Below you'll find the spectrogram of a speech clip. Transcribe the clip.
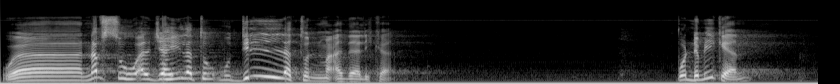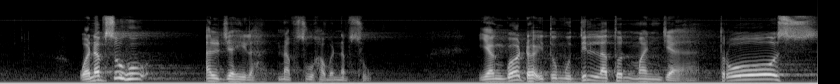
Wa nafsuhu al-jahilatu mudillatun ma'a dhalika pun demikian wa nafsuhu al-jahilah nafsu hawa nafsu. Yang bodoh itu mudillatun manja. Terus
